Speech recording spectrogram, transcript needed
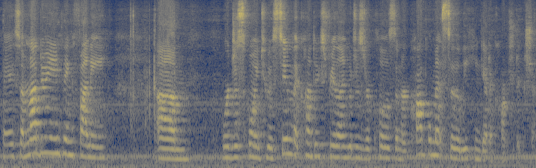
Okay, so I'm not doing anything funny. Um, we're just going to assume that context-free languages are closed under complement so that we can get a contradiction.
